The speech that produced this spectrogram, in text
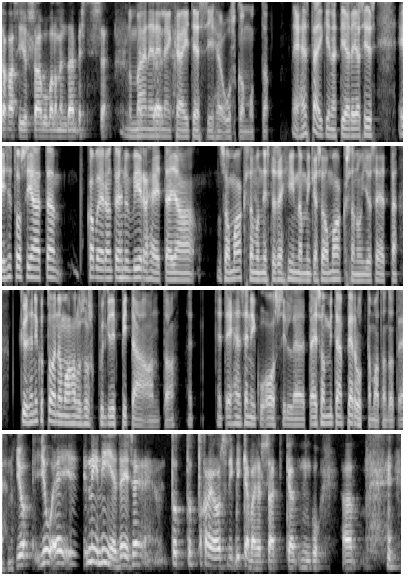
takaisin jossain apuvalmentajan pestissä. No mä en että, edelleenkään itse siihen usko, mutta eihän sitä ikinä tiedä. Ja siis ei se tosiaan, että kaveri on tehnyt virheitä ja se on maksanut niistä sen hinnan, mikä se on maksanut, ja se, että kyllä se niin kuin toinen mahdollisuus kuitenkin pitää antaa. Et, et eihän se niinku ole silleen, että ei se ole mitään peruuttamatonta tehnyt. Joo, jo, ei, niin, niin, että ei se, tot, totta kai olisi niin ikävä, jos sä et niin kuin, äh,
